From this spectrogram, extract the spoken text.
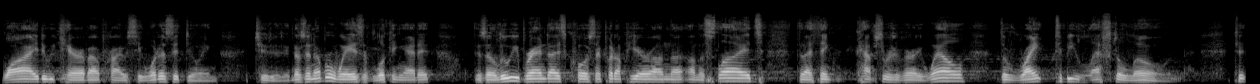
Why do we care about privacy? What is it doing to do? There's a number of ways of looking at it. There's a Louis Brandeis quote I put up here on the, on the slides that I think captures it very well. The right to be left alone. To,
